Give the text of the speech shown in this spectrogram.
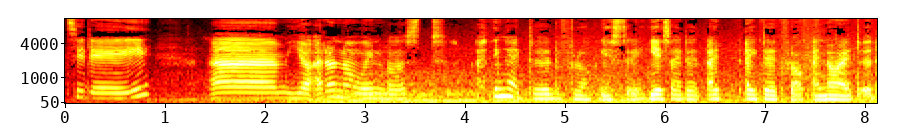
Today. Um yeah, I don't know when last I think I did vlog yesterday. Yes, I did. I I did vlog. I know I did.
